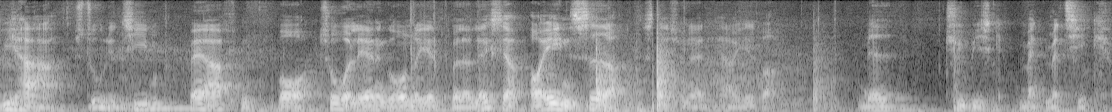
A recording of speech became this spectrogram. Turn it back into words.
Vi har studieteam hver aften, hvor to af lærerne går rundt og hjælper med at lave lektier, og en sidder stationært her og hjælper med typisk matematik.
